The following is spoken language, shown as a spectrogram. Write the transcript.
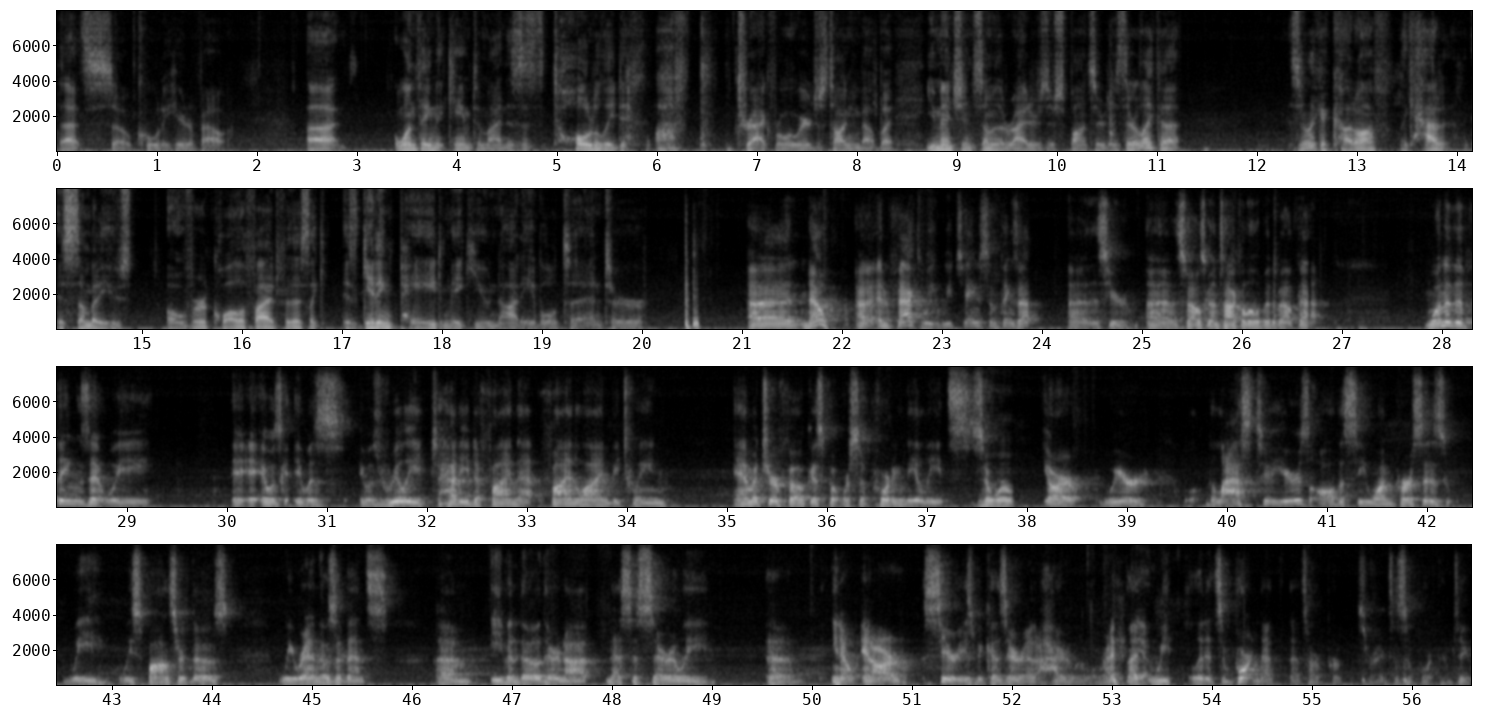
That's so cool to hear about. Uh, one thing that came to mind this is totally off track from what we were just talking about but you mentioned some of the riders are sponsored. Is there like a is there like a cutoff? Like how is somebody who's over qualified for this like is getting paid make you not able to enter? Uh no. Uh, in fact we, we changed some things up uh, this year. Uh, so i was going to talk a little bit about that. One of the things that we it, it, was it was it was really how do you define that fine line between amateur focus, but we're supporting the elites. So mm-hmm. we're we are we're the last two years, all the C1 purses we we sponsored those, we ran those events, um, even though they're not necessarily. Uh, you know, in our series because they're at a higher level, right? But yeah. we feel that it's important that that's our purpose, right, to support them too.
